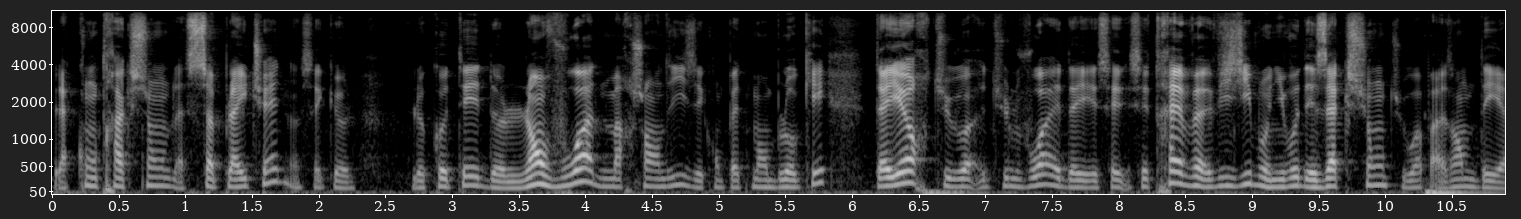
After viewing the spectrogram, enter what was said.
la contraction de la supply chain, c'est que le côté de l'envoi de marchandises est complètement bloqué. D'ailleurs, tu, tu le vois, c'est très visible au niveau des actions, tu vois, par exemple, des,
